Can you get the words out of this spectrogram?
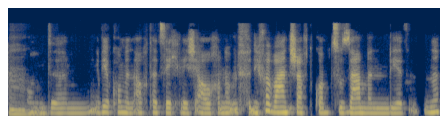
mm. und ähm, wir kommen auch tatsächlich auch, ne, die Verwandtschaft kommt zusammen, wir, ne,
